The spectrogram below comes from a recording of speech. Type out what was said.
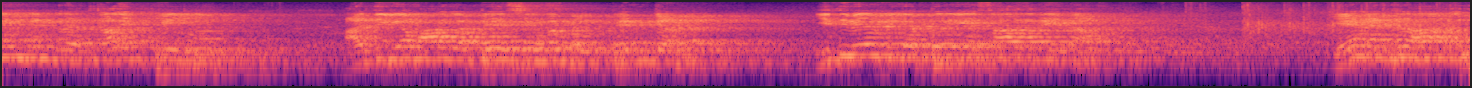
என்கின்ற தலைப்பில் அதிகமாக பேசியவர்கள் பெண்கள். இதுவே மிகப்பெரிய சாதனை தான் ஏனென்றால்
